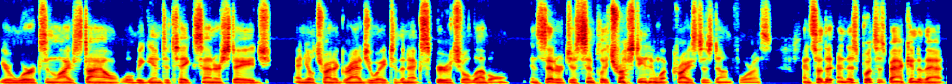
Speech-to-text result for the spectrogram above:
Your works and lifestyle will begin to take center stage, and you'll try to graduate to the next spiritual level instead of just simply trusting in what Christ has done for us. And so, th- and this puts us back into that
